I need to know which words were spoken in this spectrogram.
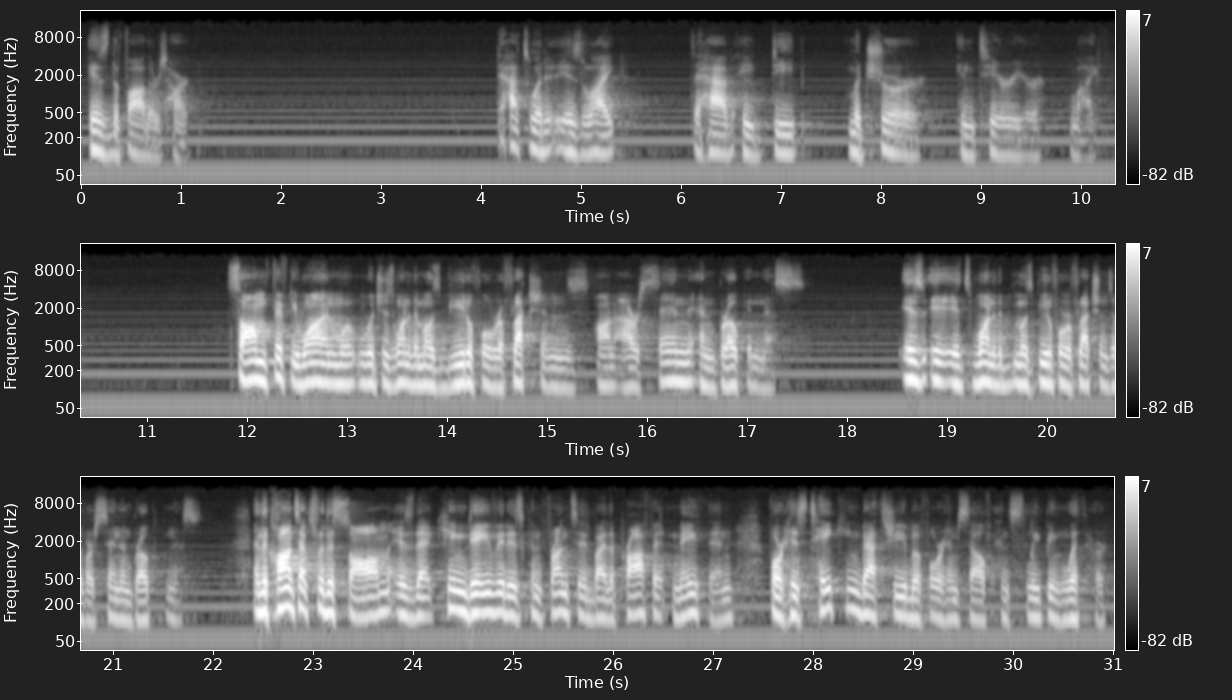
is the Father's heart. That's what it is like to have a deep, mature, interior life. Psalm 51, which is one of the most beautiful reflections on our sin and brokenness is it's one of the most beautiful reflections of our sin and brokenness. And the context for this psalm is that King David is confronted by the prophet Nathan for his taking Bathsheba for himself and sleeping with her.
